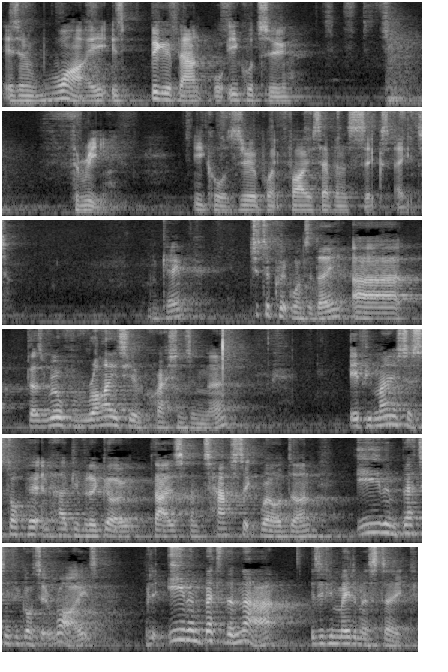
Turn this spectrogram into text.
is in y is bigger than or equal to 3 equals 0.5768. Okay, just a quick one today. Uh, there's a real variety of questions in there. If you manage to stop it and have, give it a go, that is fantastic, well done. Even better if you got it right, but even better than that is if you made a mistake.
